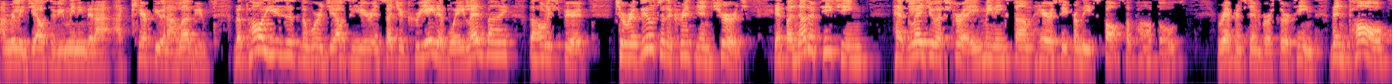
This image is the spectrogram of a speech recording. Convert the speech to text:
I'm really jealous of you, meaning that I, I, care for you and I love you. But Paul uses the word jealousy here in such a creative way, led by the Holy Spirit, to reveal to the Corinthian church if another teaching has led you astray, meaning some heresy from these false apostles, referenced in verse 13, then Paul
